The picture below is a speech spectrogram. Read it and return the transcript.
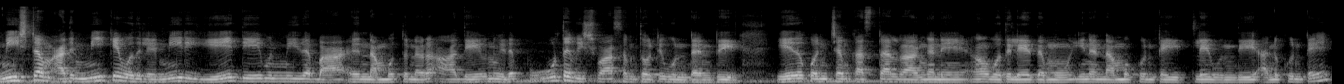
మీ ఇష్టం అది మీకే వదిలే. మీరు ఏ దేవుని మీద బా నమ్ముతున్నారో ఆ దేవుని మీద పూర్తి విశ్వాసంతో ఉండండి. ఏదో కొంచెం కష్టాలు రాగానే వదిలేదము ఈయన నమ్ముకుంటే ఇట్లే ఉంది అనుకుంటే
